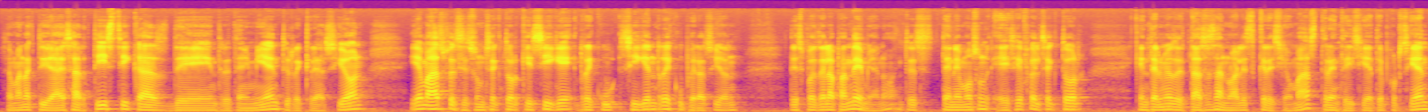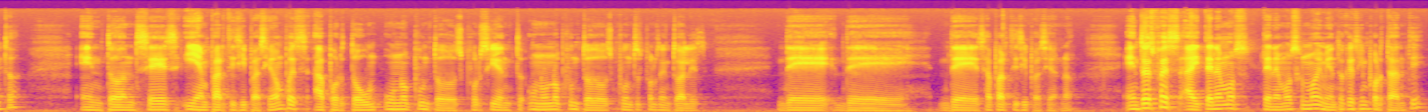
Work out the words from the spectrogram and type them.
Se llaman actividades artísticas de entretenimiento y recreación y además, pues es un sector que sigue, sigue en recuperación después de la pandemia, ¿no? Entonces, tenemos un, ese fue el sector que en términos de tasas anuales creció más, 37%. Entonces, y en participación, pues aportó un 1.2%, un 1.2 puntos porcentuales de, de, de, esa participación, ¿no? Entonces, pues ahí tenemos, tenemos un movimiento que es importante,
